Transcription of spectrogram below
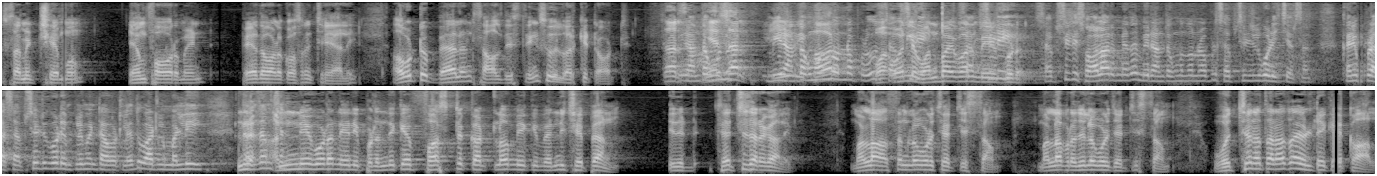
సమిక్షేమం ఎంపవర్మెంట్ పేదవాళ్ళ కోసం చేయాలి. Out to balance all these things will work it out మీరు అంతకుముందు మీరు అంతకుముందు ఉన్నప్పుడు one by one మీరు సబ్సిడీ- సోలార్ మీద మీరు అంతకుముందు ఉన్నప్పుడు సబ్సిడీలు కూడా ఇచ్చారు సార్. కానీ ఇప్పుడు ఆ సబ్సిడీ కూడా ఇంప్లిమెంట్ అవ్వట్లేదు. వాటిని మళ్ళీ అన్నీ కూడా నేను ఇప్పుడు అందుకే ఫస్ట్ కట్లో మీకు ఇవన్నీ చెప్పాను. ఇది చర్చ జరగాలి. మళ్ళా అసెంబ్లీలో కూడా చర్చిస్తాం. మళ్ళా ప్రజల్లో కూడా చర్చిస్తాం. వచ్చిన తర్వాత I will take a call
